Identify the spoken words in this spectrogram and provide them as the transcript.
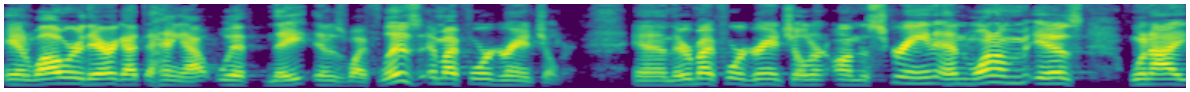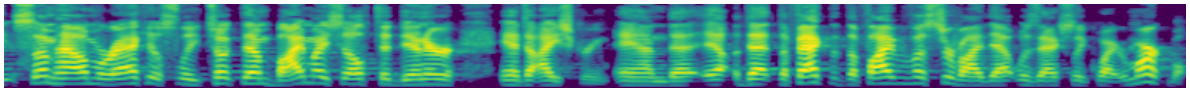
And while we were there, I got to hang out with Nate and his wife Liz and my four grandchildren and they're my four grandchildren on the screen. And one of them is when I somehow miraculously took them by myself to dinner and to ice cream. And uh, that the fact that the five of us survived that was actually quite remarkable.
